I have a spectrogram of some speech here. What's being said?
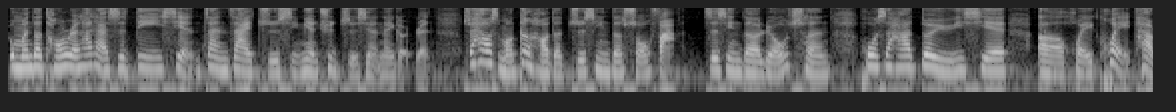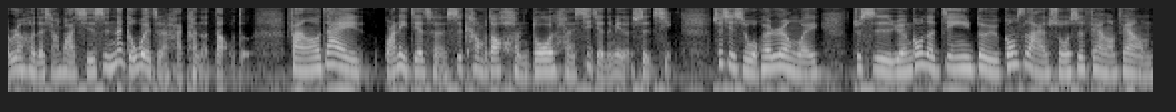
我们的同仁他才是第一线站在执行面去执行的那个人，所以他有什么更好的执行的手法？执行的流程，或是他对于一些呃回馈，他有任何的想法，其实是那个位置人还看得到的，反而在管理阶层是看不到很多很细节的面的事情。所以，其实我会认为，就是员工的建议对于公司来说是非常非常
